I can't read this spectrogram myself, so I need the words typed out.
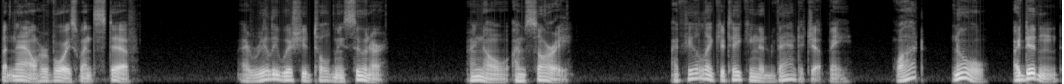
but now her voice went stiff. I really wish you'd told me sooner. I know, I'm sorry. I feel like you're taking advantage of me. What? No, I didn't.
